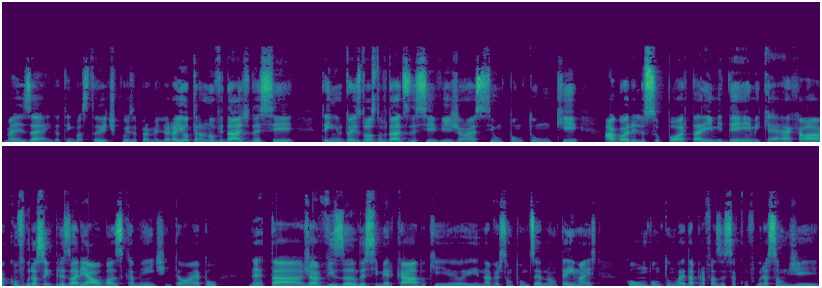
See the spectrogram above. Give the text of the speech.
mas é, ainda tem bastante coisa para melhorar. E outra novidade desse tem duas novidades desse Vision S 1.1 que agora ele suporta MDM, que é aquela configuração empresarial basicamente. Então a Apple né, tá já visando esse mercado que na versão 1.0 não tem, mas com 1.1 vai dar para fazer essa configuração de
